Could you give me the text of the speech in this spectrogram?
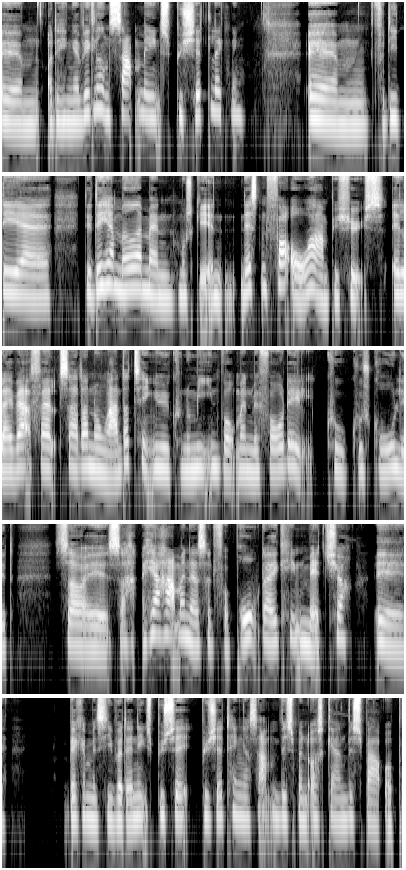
øh, og det hænger i virkeligheden sammen med ens budgetlægning. Øhm, fordi det er, det er det her med, at man måske er næsten for overambitiøs, eller i hvert fald så er der nogle andre ting i økonomien, hvor man med fordel kunne, kunne skrue lidt. Så, øh, så her har man altså et forbrug, der ikke helt matcher, øh, hvad kan man sige, hvordan ens budget, budget hænger sammen, hvis man også gerne vil spare op.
